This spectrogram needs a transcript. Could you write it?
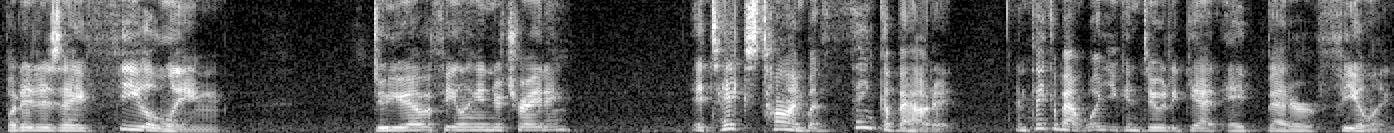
but it is a feeling. Do you have a feeling in your trading? It takes time, but think about it and think about what you can do to get a better feeling.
